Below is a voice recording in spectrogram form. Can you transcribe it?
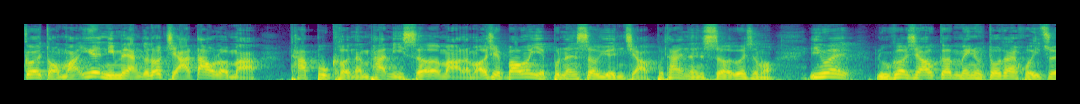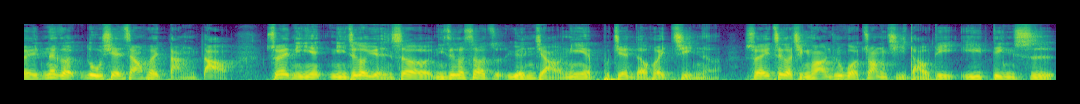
各位懂吗？因为你们两个都夹到了嘛，他不可能判你十二码了嘛，而且包温也不能射远角，不太能射，为什么？因为鲁克肖跟美女都在回追，那个路线上会挡到，所以你你这个远射，你这个射远角，你也不见得会进了，所以这个情况如果撞击倒地，一定是。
